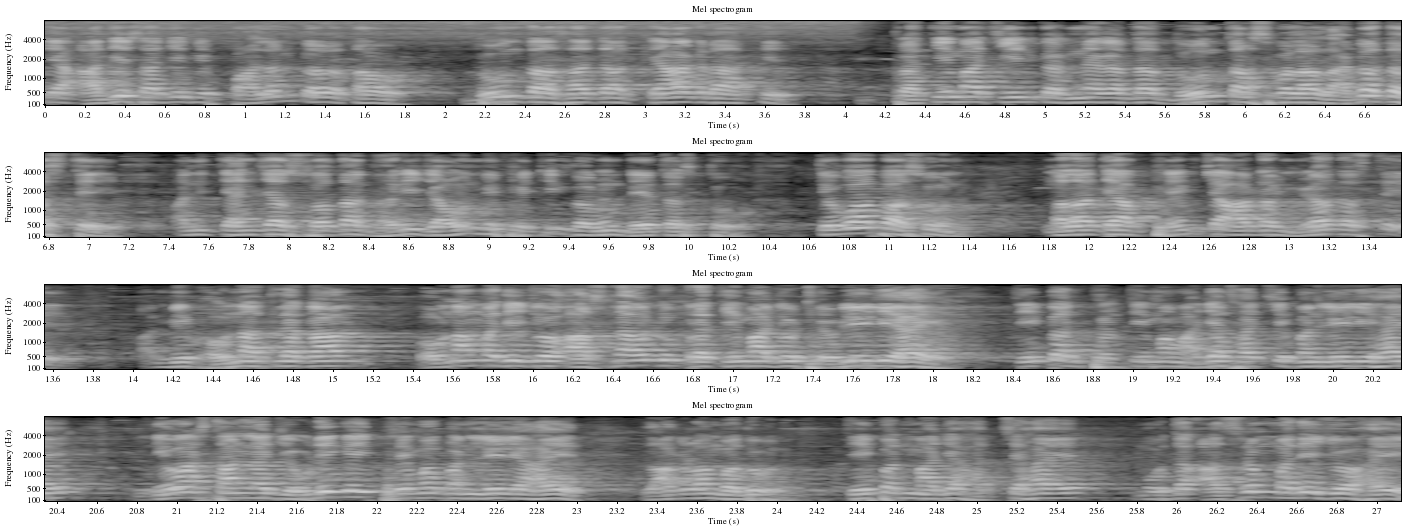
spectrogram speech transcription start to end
त्या आदेशाचे मी पालन करत आहो दोन तासाचा त्याग राहते. प्रतिमा चेंज करण्याकरता दोन तास मला लागत असते आणि त्यांच्या स्वतः घरी जाऊन मी फिटिंग करून देत असतो. तेव्हापासून मला त्या फ्रेमच्या ऑर्डर मिळत असते. आणि मी भवनातलं काम भवनामध्ये जो आसनावर जो प्रतिमा जो ठेवलेली आहे ती पण प्रतिमा माझ्याच हातची बनलेली आहे. निवासस्थानला जेवढे काही फ्रेम बनलेले आहेत लाकडामधून ते पण माझ्या हातचे आहे. मोदा आश्रममध्ये जो आहे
